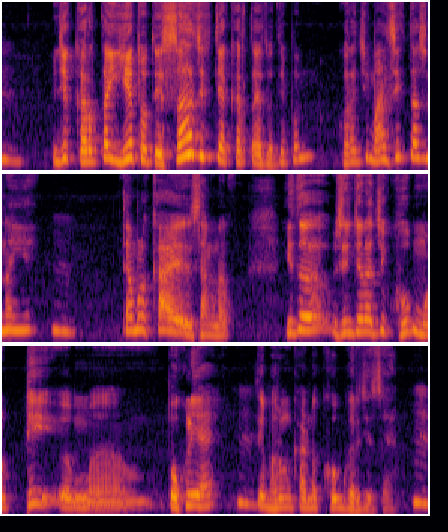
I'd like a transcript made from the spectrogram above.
म्हणजे करता येत होते सहजरित्या करता येत होते पण कोणाची मानसिकताच नाही आहे. त्यामुळं काय सांगणार? इथं सिंचनाची खूप मोठी पोकळी आहे. ते भरून काढणं खूप गरजेचं आहे.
